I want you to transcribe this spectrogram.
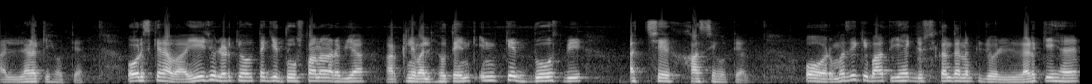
लड़के होते हैं। और इसके अलावा ये जो लड़के होते हैं ये दोस्ताना रवैया रखने वाले होते हैं। इनके दोस्त भी अच्छे खासे होते हैं। और मज़े की बात यह है कि जो सिकंदर नाम के जो लड़के हैं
